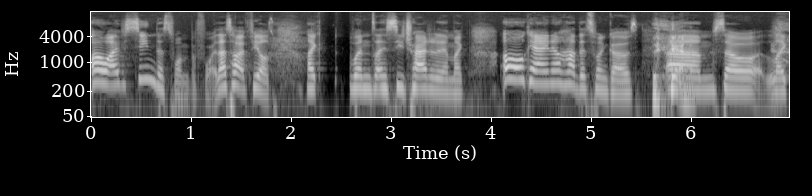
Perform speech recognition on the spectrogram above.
oh i've seen this one before that's how it feels like when I see tragedy, I'm like, oh, okay, I know how this one goes. Yeah. Um, so like,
